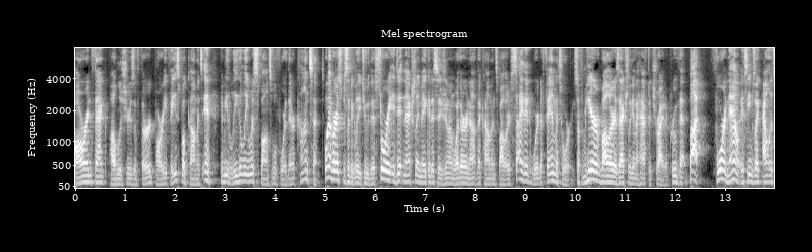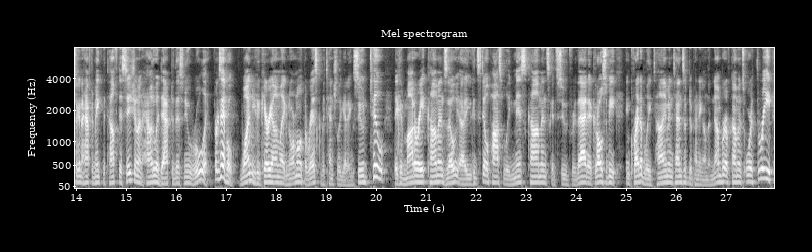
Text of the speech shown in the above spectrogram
are in fact publishers of third-party Facebook comments and can be legally responsible for their content. However, specifically to this story, it didn't actually make a decision on whether or not the comments Voller cited were defamatory. So from here, Voller is actually going to have to try to prove that. But for now, it seems like outlets are going to have to make the tough decision on how to adapt to this new ruling. For example, one, you could carry on like normal at the risk of potentially getting sued. Two, they could moderate comments, though uh, you could still possibly miss comments, get sued for that. It could also be incredibly time intensive depending on the number of comments. Or three,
